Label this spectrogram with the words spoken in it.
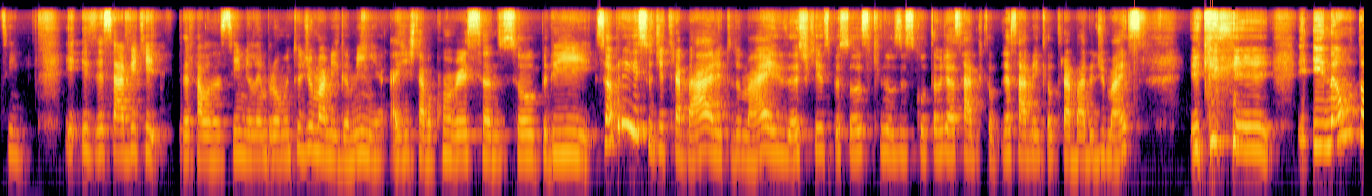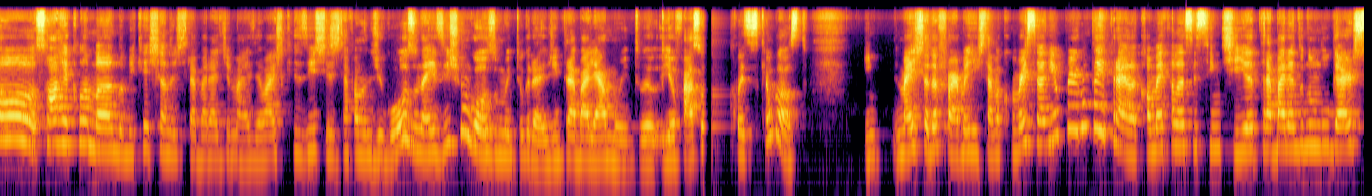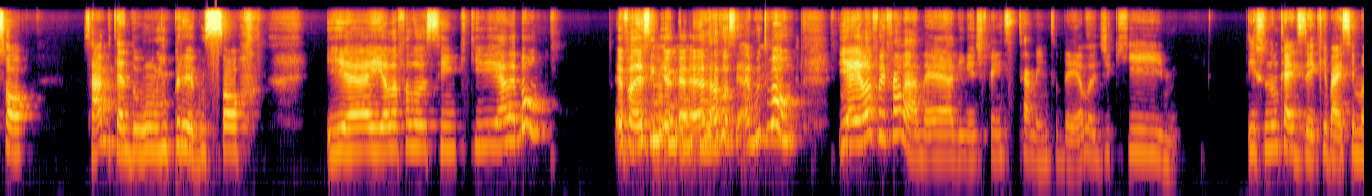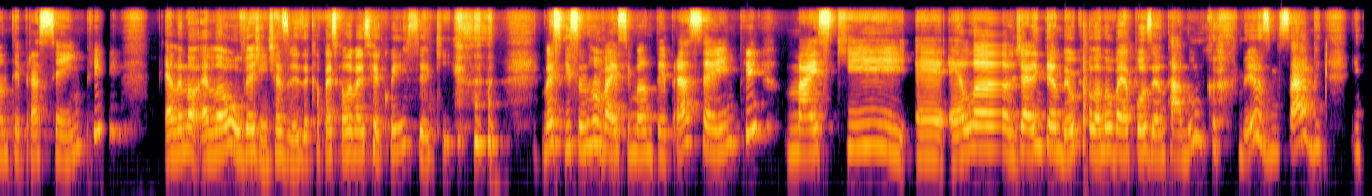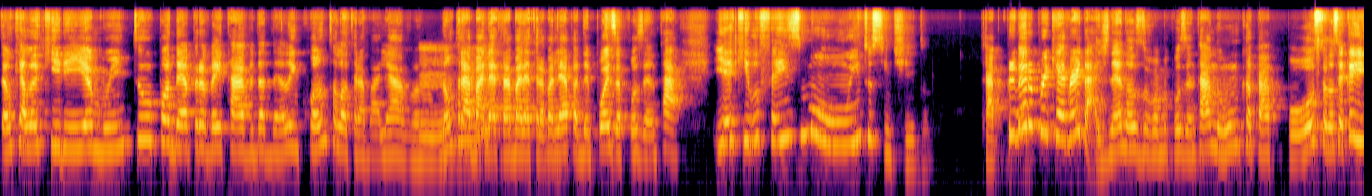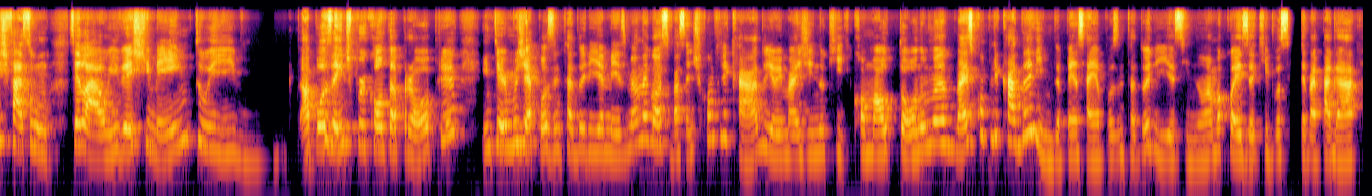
Sim. E, e, você sabe que, você falando assim, me lembrou muito de uma amiga minha. A gente estava conversando sobre, sobre isso de trabalho e tudo mais. Acho que as pessoas que nos escutam já, sabem que eu, já sabem que eu trabalho demais. E que e, e não tô só reclamando, me queixando de trabalhar demais. Eu acho que existe, a gente está falando de gozo, né? Existe um gozo muito grande em trabalhar muito. E eu faço coisas que eu gosto. Mas de toda forma, a gente estava conversando e eu perguntei para ela como é que ela se sentia trabalhando num lugar só sabe, tendo um emprego só. E aí ela falou assim que ela é bom. Eu falei assim, ela falou assim, é muito bom. E aí ela foi falar, né, a linha de pensamento dela de que isso não quer dizer que vai se manter para sempre, ela, ela ouve a gente, às vezes é capaz que ela vai se reconhecer aqui. mas que isso não vai se manter para sempre, mas que é, ela já entendeu que ela não vai aposentar nunca mesmo, sabe? Então que ela queria muito poder aproveitar a vida dela enquanto ela trabalhava. Uhum. Não trabalhar, trabalhar, trabalhar para depois aposentar. E aquilo fez muito sentido. Sabe? Primeiro porque é verdade, né? Nós não vamos aposentar nunca, tá posto. A não ser que a gente faça um, sei lá, um investimento e aposente por conta própria, em termos de aposentadoria mesmo, é um negócio bastante complicado, e eu imagino que, como autônoma, mais complicado ainda pensar em aposentadoria, assim, não é uma coisa que você vai pagar,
